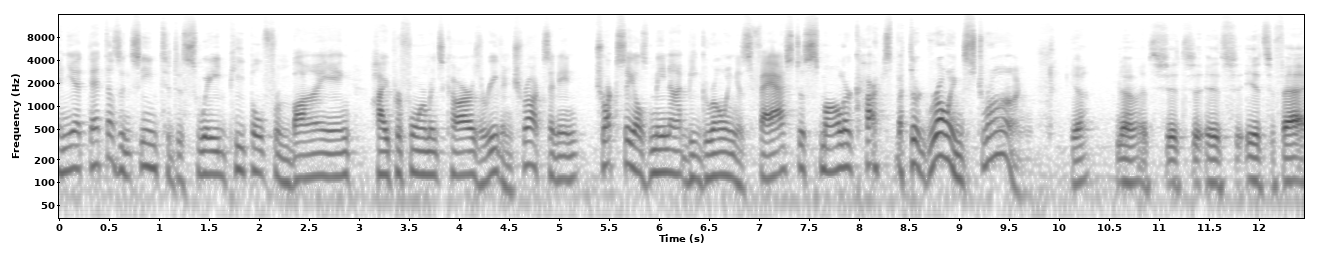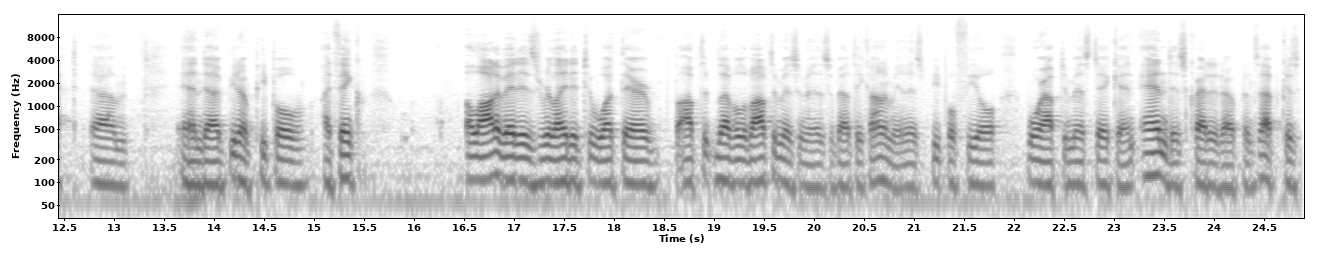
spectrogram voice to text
And yet, that doesn't seem to dissuade people from buying high performance cars or even trucks. I mean, truck sales may not be growing as fast as smaller cars, but they're growing strong. Yeah, no, it's, it's, it's, it's a fact. Um, and, uh, you know, people, I think a lot of it is related to what their opti- level of optimism is about the economy. And as people feel more optimistic and, and as credit opens up, because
